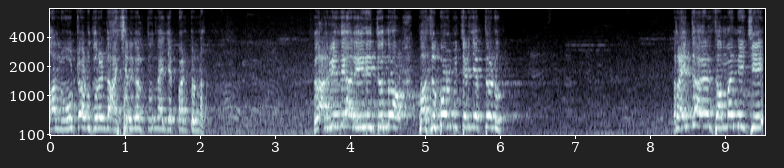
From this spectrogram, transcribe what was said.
వాళ్ళు ఓట్లాడుతున్నట్టు ఆశ్చర్యం కలుగుతుందని చెప్పి అంటున్నా. అరవింద్ గారు ఏదైతుందో పసుపోడు ముచ్చడి చెప్తాడు. రైతాంగానికి సంబంధించి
